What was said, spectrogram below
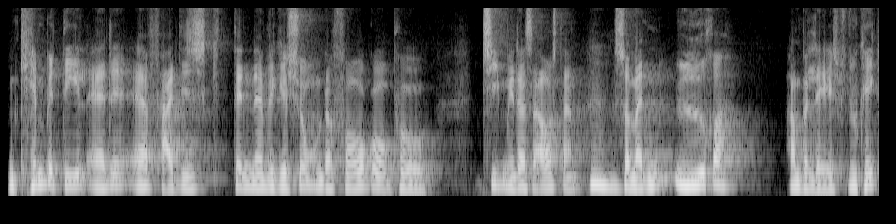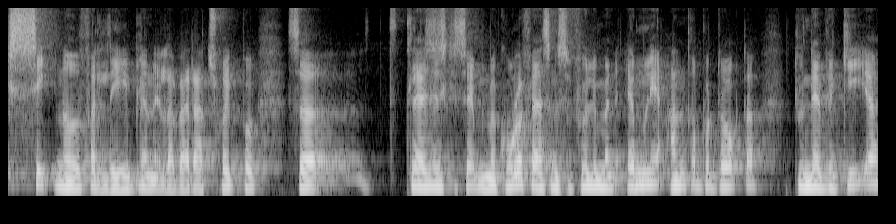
en kæmpe del af det er faktisk den navigation, der foregår på 10 meters afstand, mm. som er den ydre emballage. Du kan ikke se noget fra labelen, eller hvad der er tryk på. Så klassisk eksempel med colaflasken selvfølgelig, men alle andre produkter. Du navigerer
